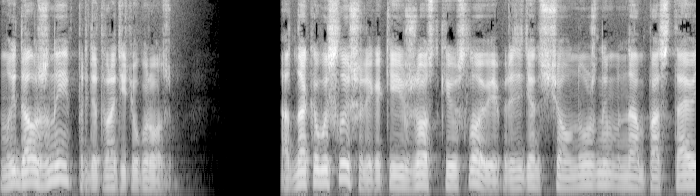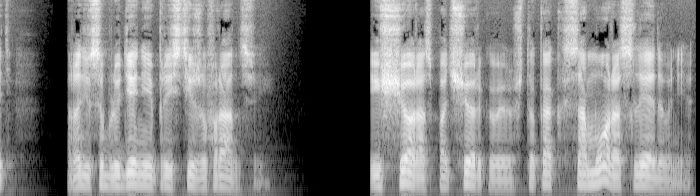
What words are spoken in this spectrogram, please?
Мы должны предотвратить угрозу. Однако вы слышали, какие жесткие условия президент счел нужным нам поставить ради соблюдения престижа Франции. Еще раз подчеркиваю, что как само расследование,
